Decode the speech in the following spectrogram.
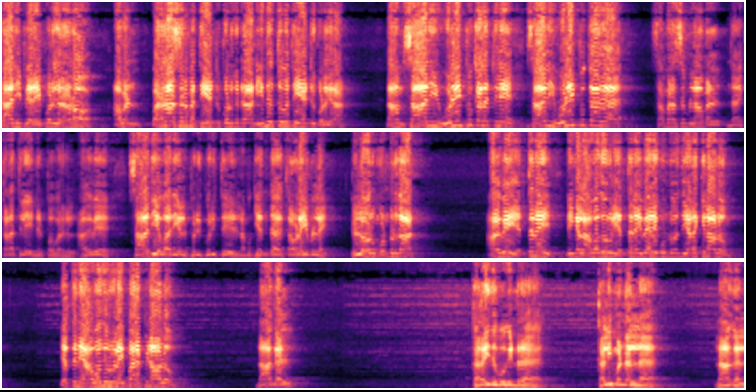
சாதி பேரை போடுகிறானோ அவன் வர்ணாசிரமத்தை ஏற்றுக்கொள்கிறான் இந்துத்துவத்தை ஏற்றுக்கொள்கிறான். நாம் சாதி ஒழிப்பு களத்திலே சாதி ஒழிப்புக்காக சமரசம் இல்லாமல் இந்த களத்திலே நிற்பவர்கள். ஆகவே சாதியவாதிகள் குறித்து நமக்கு எந்த கவலையும் இல்லை. எல்லோரும் ஒன்றுதான். ஆகவே எத்தனை நீங்கள் அவதூறுகள் எத்தனை பேரை கொண்டு வந்து இறக்கினாலும் எத்தனை அவதூறுகளை பரப்பினாலும் நாங்கள் கரைந்து போகின்ற களிமண் அல்ல நாங்கள்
